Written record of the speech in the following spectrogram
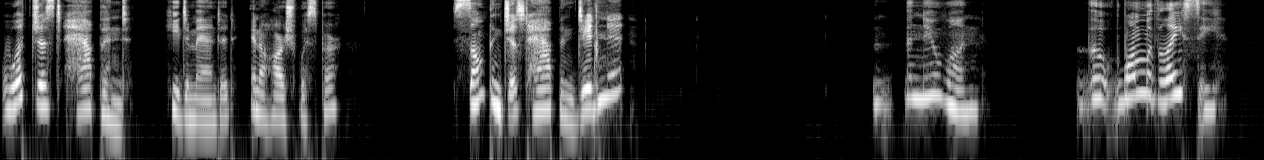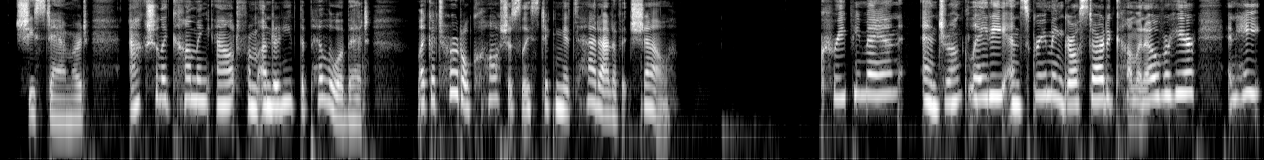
What just happened? he demanded in a harsh whisper. Something just happened, didn't it? The new one. The one with Lacey, she stammered, actually coming out from underneath the pillow a bit, like a turtle cautiously sticking its head out of its shell. Creepy man and drunk lady and screaming girl started coming over here, and he.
